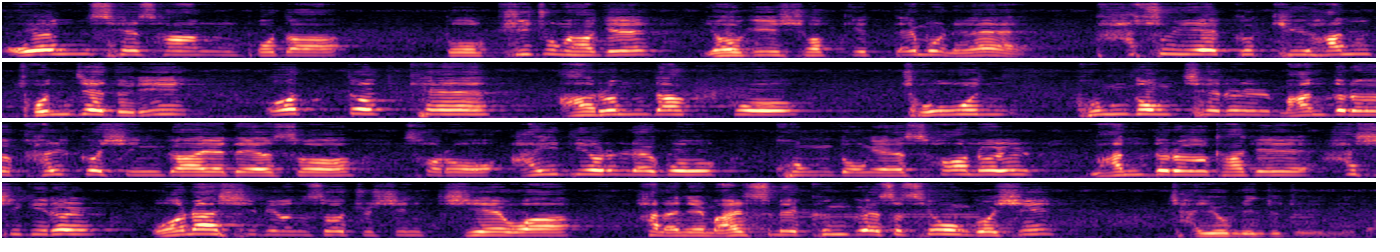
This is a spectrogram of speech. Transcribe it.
온 세상보다 또 귀중하게 여기셨기 때문에 다수의 그 귀한 존재들이 어떻게 아름답고 좋은 공동체를 만들어 갈 것인가에 대해서 서로 아이디어를 내고 공동의 선을 만들어 가게 하시기를 원하시면서 주신 지혜와 하나님의 말씀에 근거해서 세운 것이 자유민주주의입니다.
